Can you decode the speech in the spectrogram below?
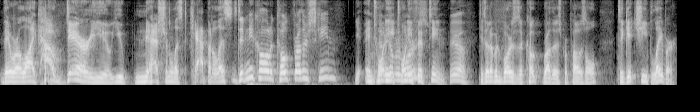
they were like, "How dare you, you nationalist capitalist!" Didn't he call it a Koch brothers scheme? Yeah, In Having 20, open borders? 2015, Yeah. he said open borders is uh, a Koch brothers proposal to get cheap labor.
